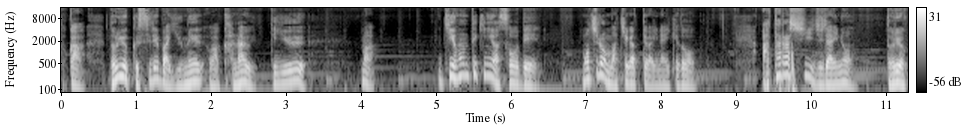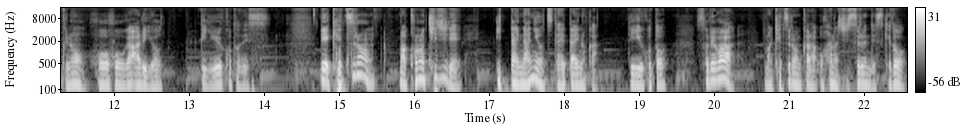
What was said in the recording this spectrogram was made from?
とか努力すれば夢は叶うっていうまあ基本的にはそうでもちろん間違ってはいないけど新しい時代の努力の方法があるよっていうことです。で結論、まあ、この記事で一体何を伝えたいのかっていうことそれは、まあ、結論からお話しするんですけど、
